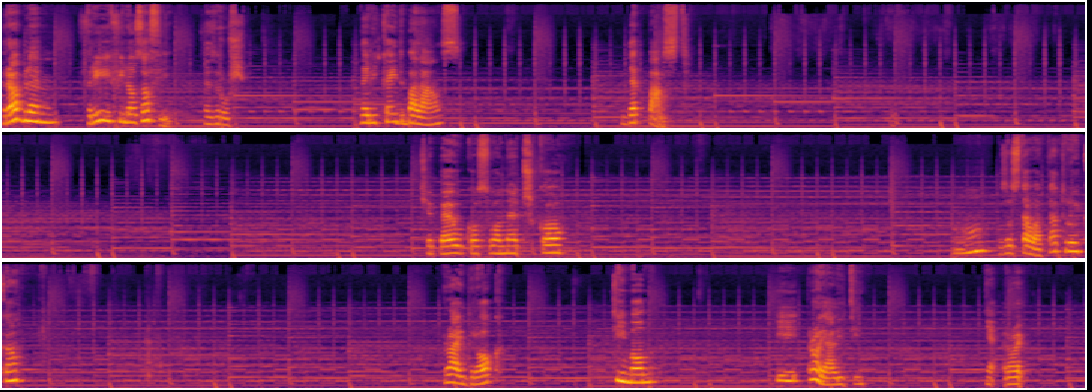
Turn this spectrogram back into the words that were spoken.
Problem free filozofii. To jest róż. Delicate balance. The past. Ciepełko, słoneczko. Została ta trójka. Pride Rock, Timon i Royalty. Nie, Roy,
